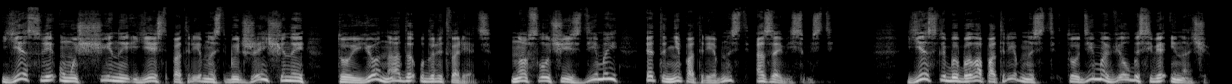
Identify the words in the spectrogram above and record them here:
Если у мужчины есть потребность быть женщиной, то ее надо удовлетворять. Но в случае с Димой это не потребность, а зависимость. Если бы была потребность, то Дима вел бы себя иначе.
